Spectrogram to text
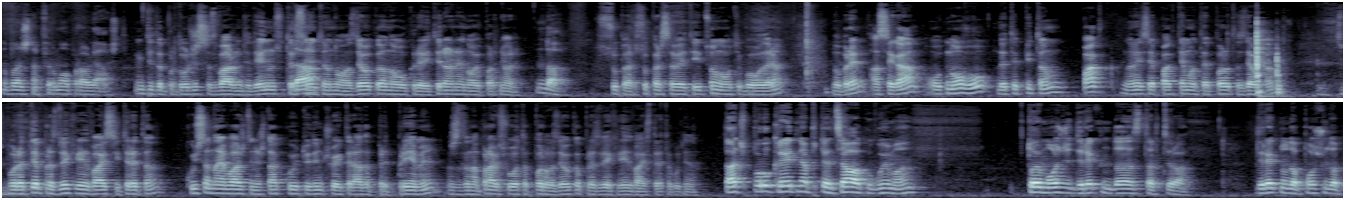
външна фирма управляваща. И ти да продължиш с важните дейности, търсенето на нова сделка, ново кредитиране, нови партньори. Да. Супер, супер съвети, Ицо, много ти благодаря. Добре, а сега отново да те питам, пак, нали все пак темата е първата сделка. Според те през 2023 кои са най-важните неща, които един човек трябва да предприеме, за да направи своята първа сделка през 2023 година? Значи, първо кредитния потенциал, ако го има, той може директно да стартира. Директно да почне да,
